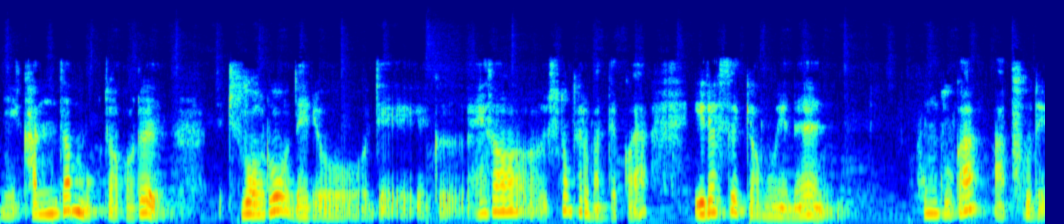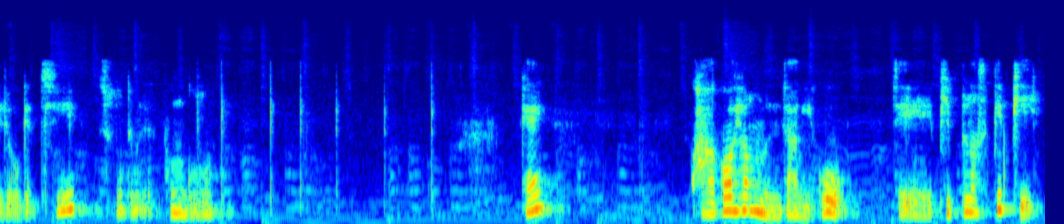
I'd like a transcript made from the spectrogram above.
이 간접 목적어를 주어로 내려 이제 그 해서 수동태로 만들 거야. 이랬을 경우에는 봉구가 앞으로 내려오겠지. 수동태 문제 봉구. 오케이. 과거형 문장이고 이제 B 플러스 PP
